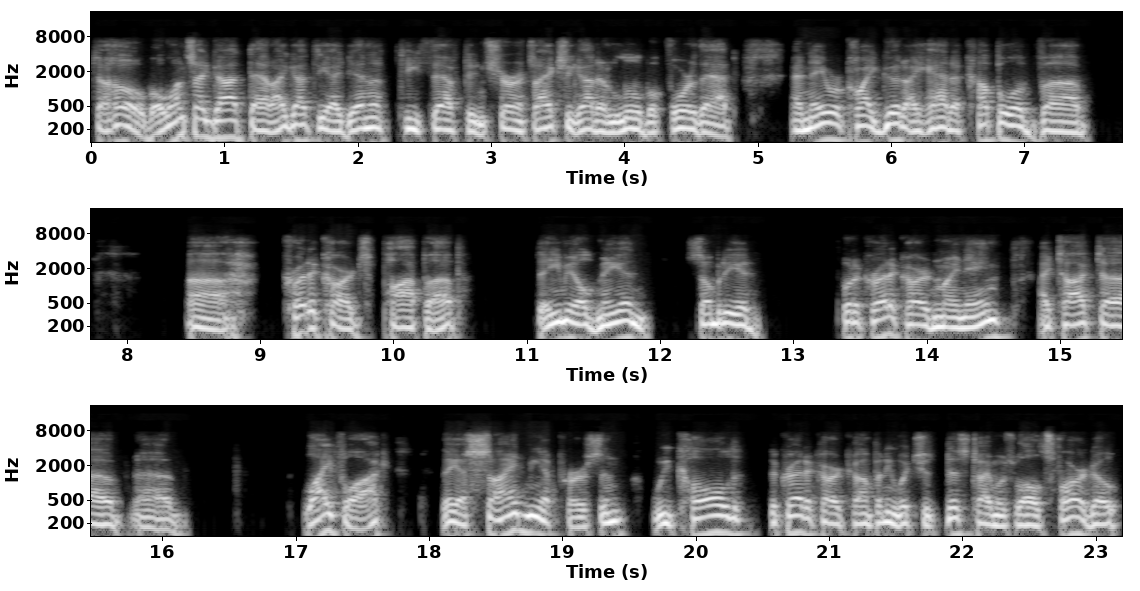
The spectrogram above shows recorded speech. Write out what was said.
to hoe. But once I got that, I got the identity theft insurance. I actually got it a little before that, and they were quite good. I had a couple of uh, uh, credit cards pop up. They emailed me, and somebody had put a credit card in my name. I talked to uh, LifeLock. They assigned me a person. We called the credit card company, which at this time was Wells Fargo.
